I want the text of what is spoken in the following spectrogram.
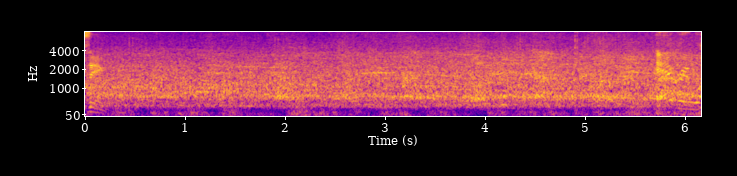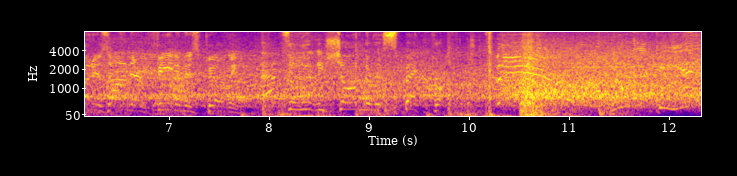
Everyone is on their feet in this building. Absolutely showing the respect for... Will that be it?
